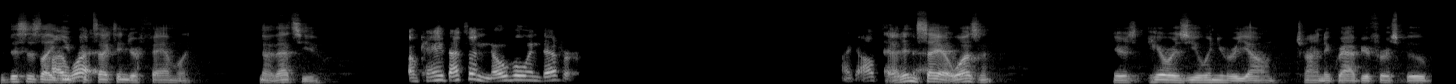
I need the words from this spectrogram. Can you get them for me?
This is like By you what? protecting your family. No, that's you. Okay, that's a noble endeavor. Like I'll take I didn't that. say it wasn't. Here's here was you when you were young, trying to grab your first boob.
